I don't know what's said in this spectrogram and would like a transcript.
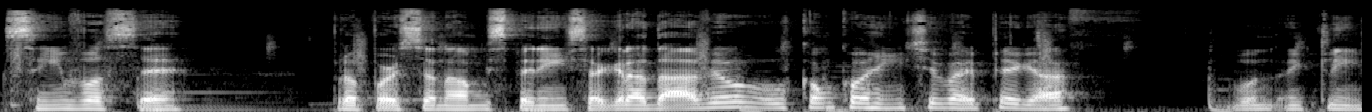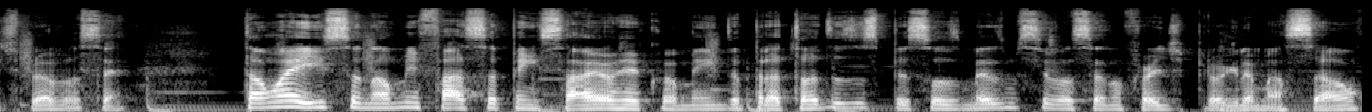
Sem você proporcionar uma experiência agradável, o concorrente vai pegar o cliente para você. Então é isso, não me faça pensar, eu recomendo para todas as pessoas, mesmo se você não for de programação.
